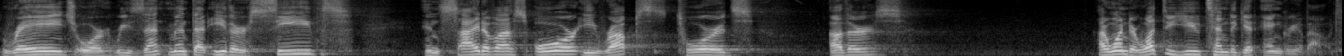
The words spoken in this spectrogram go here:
rage, or resentment that either seethes inside of us or erupts towards others. I wonder, what do you tend to get angry about?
